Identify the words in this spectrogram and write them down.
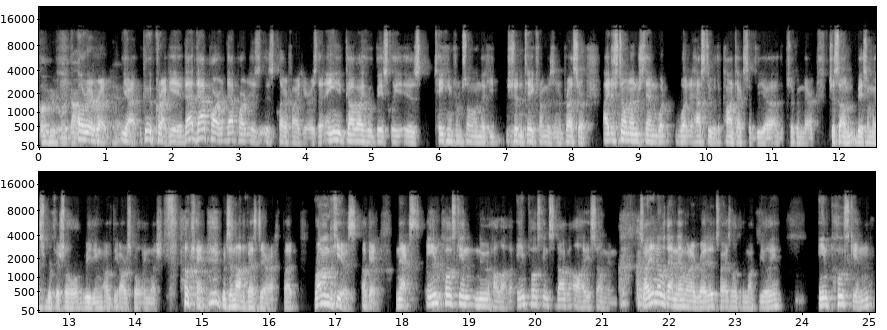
is collecting from a guy. Oh, right, right. Yeah, correct. Yeah, that that part that part is is clarified here. Is that any gabbai who basically is taking from someone that he shouldn't take from is an oppressor? I just don't understand what what it has to do with the context of the uh, the psukim there. Just on based on my superficial reading of the ArtScroll English. Okay, which is not the best derech, but Raman B'chios. Okay, next. Ain poskin nu halacha. Ain poskin tzedakah al hayisomim. So I didn't know what that meant when I read it, so I had to look at the makbili. Ain poskin.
